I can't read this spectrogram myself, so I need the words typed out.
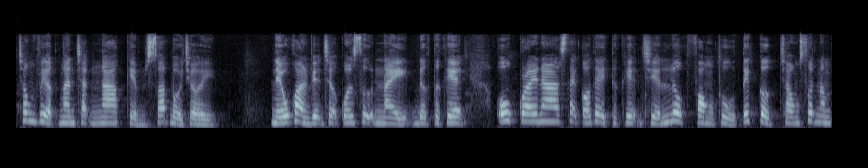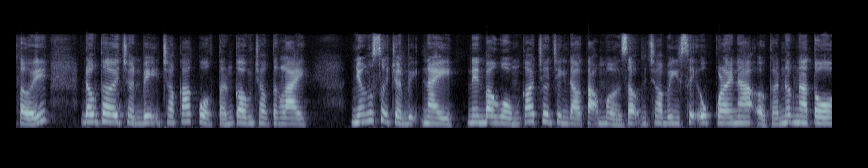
trong việc ngăn chặn Nga kiểm soát bầu trời. Nếu khoản viện trợ quân sự này được thực hiện, Ukraine sẽ có thể thực hiện chiến lược phòng thủ tích cực trong suốt năm tới, đồng thời chuẩn bị cho các cuộc tấn công trong tương lai. Những sự chuẩn bị này nên bao gồm các chương trình đào tạo mở rộng cho binh sĩ Ukraine ở các nước NATO,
